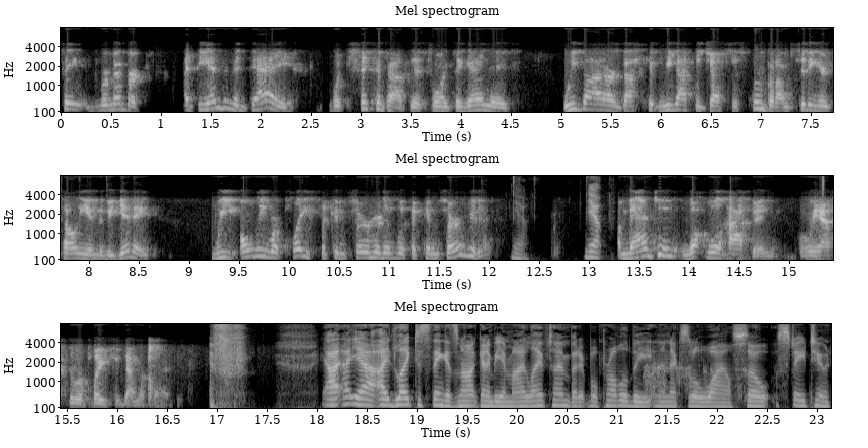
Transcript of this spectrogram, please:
things, remember, at the end of the day, what's sick about this once again is we got our we got the justice through, but I'm sitting here telling you in the beginning, we only replaced the conservative with a conservative. Yeah. Yep. Imagine what will happen when we have to replace a Democrat. I, yeah, I'd like to think it's not going to be in my lifetime, but it will probably be in the next little while. So stay tuned.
